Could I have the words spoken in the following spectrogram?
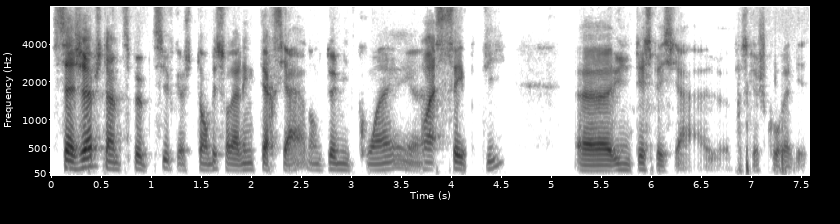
Cégep, j'étais un petit peu petit, que je suis tombé sur la ligne tertiaire, donc demi de coin, euh, safety, euh, unité spéciale, parce que je courais vite.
